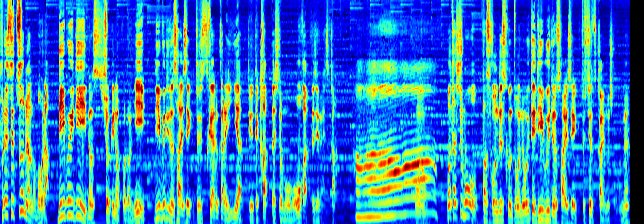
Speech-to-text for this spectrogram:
プレステ2なんかもほら DVD の初期の頃に DVD の再生機として使えるからいいやって言って買った人も多かったじゃないですか。はあ。私もパソコンデスクのところに置いて DVD の再生機として使いましたもんね。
